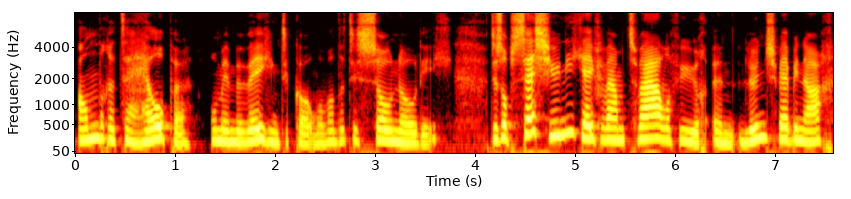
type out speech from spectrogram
anderen te helpen om in beweging te komen, want het is zo nodig. Dus op 6 juni geven we om 12 uur een lunchwebinar.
